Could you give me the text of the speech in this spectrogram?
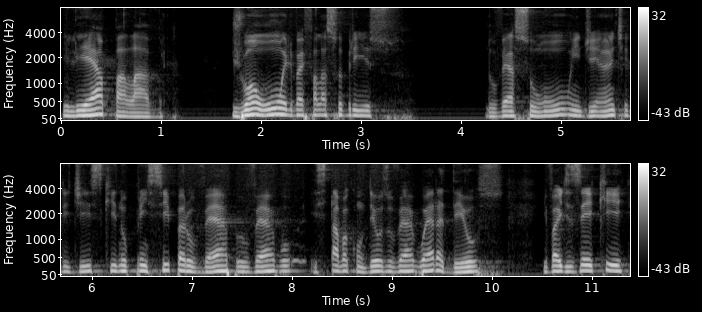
ele é a palavra. João 1 ele vai falar sobre isso do verso 1 em diante, ele diz que no princípio era o Verbo, o Verbo estava com Deus, o Verbo era Deus. E vai dizer que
